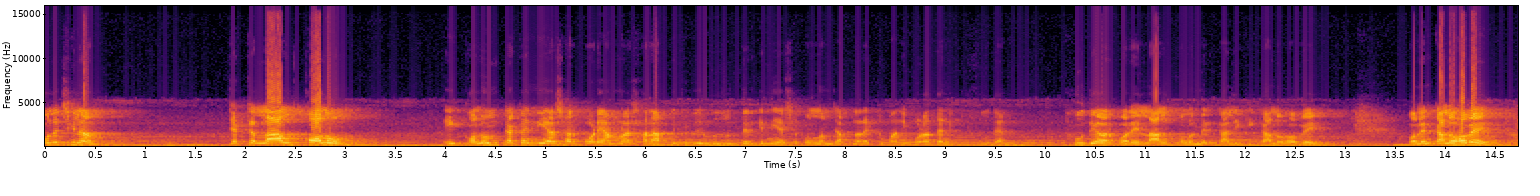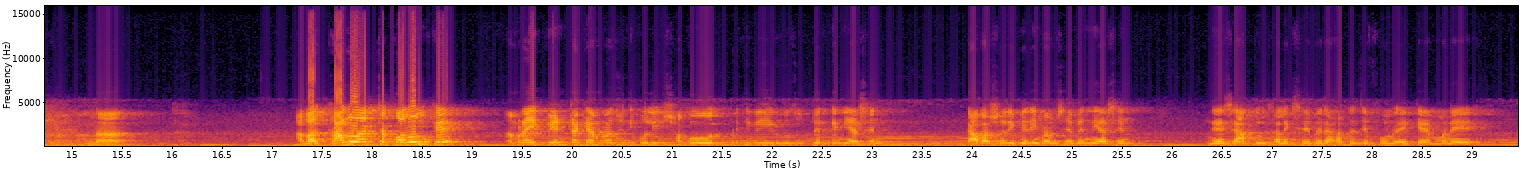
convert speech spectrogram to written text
বলেছিলাম যে একটা লাল কলম, এই কলমটাকে নিয়ে আসার পরে আমরা সারা পৃথিবীর হুজুরদেরকে নিয়ে এসে বললাম যে আপনারা একটু পানি পড়া দেন, একটু ফু দেন। ফু দেওয়ার পরে লাল কলমের কালি কি কালো হবে? বলেন কালো হবে? না। আবার কালো একটা কলমকে আমরা এই পেনটাকে আমরা যদি বলি সকল পৃথিবীর হুজুরদেরকে নিয়ে আসেন, কাবা শরীফের ইমাম সাহেবের নিয়ে আসেন, নিয়ে এসে আব্দুল খালেক সাহেবের হাতে যে ফোন মানে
